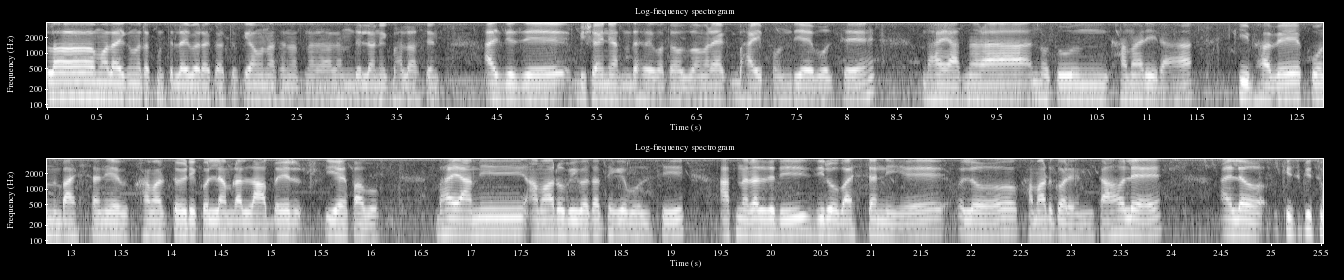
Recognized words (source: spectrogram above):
আসসালামু আলাইকুম রহমতুল্লাহ বারাকাতু কেমন আছেন আপনারা? আলহামদুলিল্লাহ অনেক ভালো আছেন। আজকে যে বিষয় নিয়ে আপনাদের সাথে কথা বলব, আমার এক ভাই ফোন দিয়ে বলছে, ভাই, আপনারা নতুন খামারিরা কীভাবে কোন বাচ্চা নিয়ে খামার তৈরি করলে আমরা লাভের ইয়ে পাবো? ভাই, আমি আমার অভিজ্ঞতা থেকে বলছি, আপনারা যদি জিরো বাচ্চা নিয়ে হলো খামার করেন, তাহলে হলো কিছু কিছু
